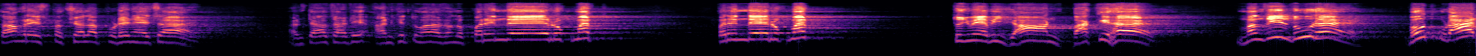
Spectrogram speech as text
काँग्रेस पक्षाला पुढे न्यायचं आहे. आणि त्यासाठी तुम्हाला सांगतो, परिंदे रुकमत परिंदे रुकमत, तुझमें अभी जान बाकी है, मंजिल दूर है, बहुत उड़ान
